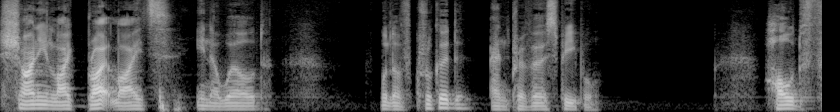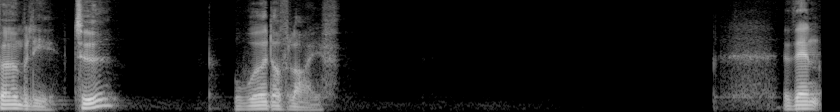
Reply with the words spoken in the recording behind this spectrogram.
shining like bright lights in a world full of crooked and perverse people. Hold firmly to the word of life. Then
